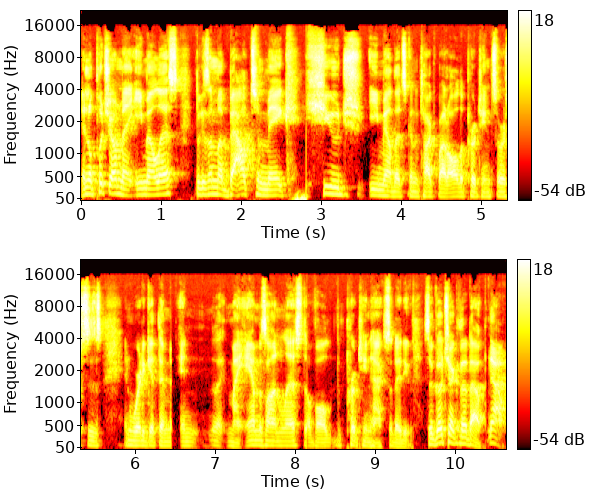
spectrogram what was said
and it'll put you on my email list because I'm about to make huge email that's going to talk about all the protein sources and where to get them in my Amazon list of all the protein hacks that I do. So go check that out. Now,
